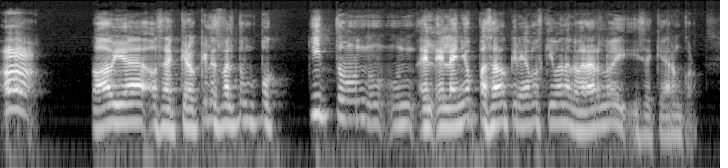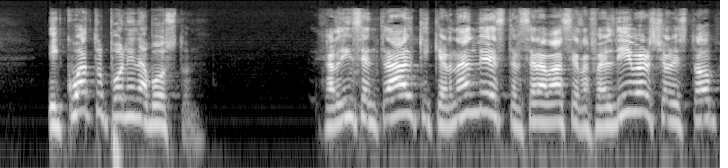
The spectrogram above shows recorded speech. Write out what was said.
¡ah! todavía, o sea, creo que les falta un poquito. el, año pasado creíamos que iban a lograrlo y se quedaron cortos. Y cuatro ponen a Boston. Jardín central, Kike Hernández. Tercera base, Rafael Divers. Shortstop,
